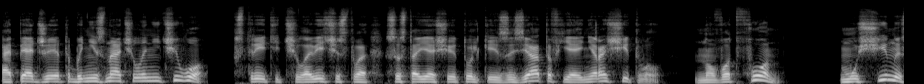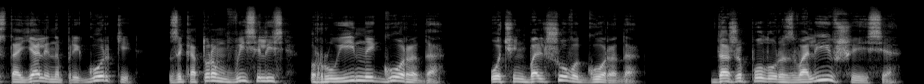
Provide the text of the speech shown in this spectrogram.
Опять же, это бы не значило ничего. Встретить человечество, состоящее только из азиатов, я и не рассчитывал. Но вот фон. Мужчины стояли на пригорке, за которым высились руины города, очень большого города. Даже полуразвалившиеся,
